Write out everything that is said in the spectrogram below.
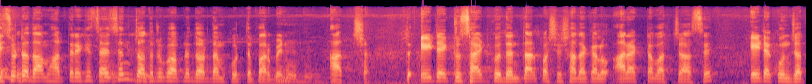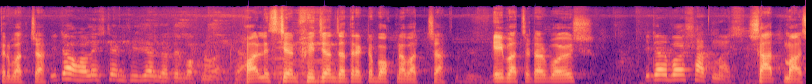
কিছুটা দাম হাতে রেখে চাইছেন যতটুকু আপনি দরদাম করতে পারবেন। আচ্ছা। তো এইটা একটু সাইড করে দেন তার পাশে সাদা কালো আর একটা বাচ্চা আছে। এটা কোন জাতের বাচ্চা? এটা হলস্টেইন ফ্রিজিয়ান জাতের বকনা বাচ্চা। হলস্টিয়ান ফিজিয়ান জাতের একটা বকনা বাচ্চা। এই বাচ্চাটার বয়স? এটার বয়স সাত মাস। সাত মাস।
